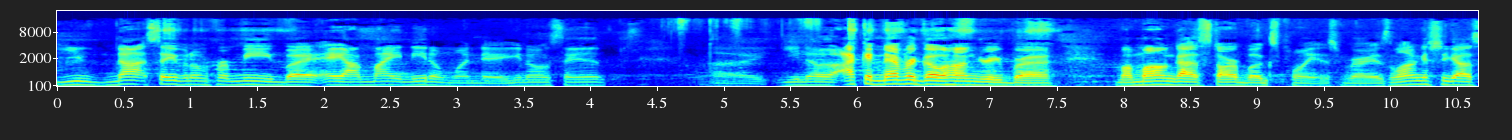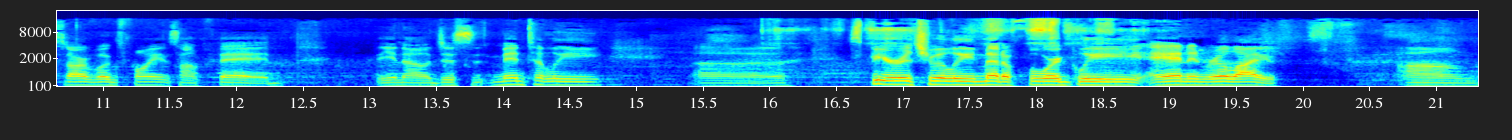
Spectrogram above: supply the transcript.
you not saving them for me, but hey, I might need them one day. You know what I'm saying? Uh, you know, I could never go hungry, bruh. My mom got Starbucks points, bro. As long as she got Starbucks points, I'm fed you know, just mentally, uh, spiritually, metaphorically, and in real life. Um,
